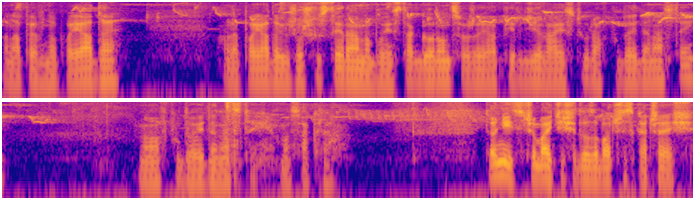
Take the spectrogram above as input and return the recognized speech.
To na pewno pojadę. Ale pojadę już o 6 rano, bo jest tak gorąco, że ja pierdziela jest tura w pół do 11. No, w pół do 11. Masakra. To nic, trzymajcie się do zobaczyska. Cześć.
